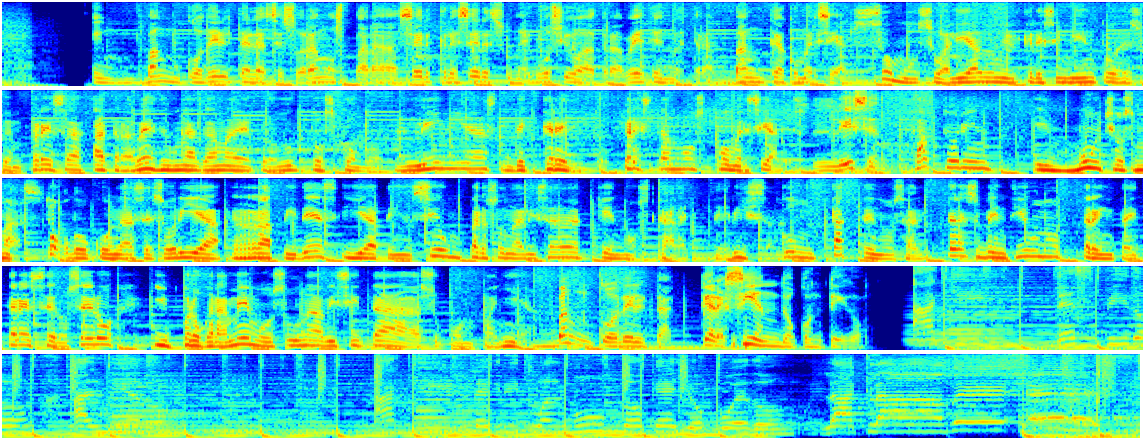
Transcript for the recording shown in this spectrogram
En Banco Delta le asesoramos para hacer crecer su negocio a través de nuestra banca comercial. Somos su aliado en el crecimiento de su empresa a través de una gama de productos como líneas de crédito, préstamos comerciales, listen, factoring y muchos más. Todo con la asesoría, rapidez y atención personalizada que nos caracteriza. Contáctenos al 321-3300 y programemos una visita a su compañía. Banco Delta creciendo contigo. Aquí despido al miedo. Aquí le grito al mundo que yo puedo. La clave es.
